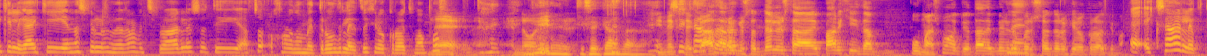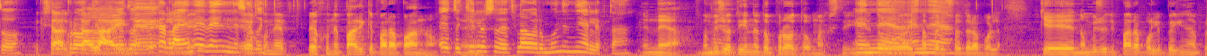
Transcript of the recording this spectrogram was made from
και λιγάκι ένας φίλος μου έγραφε τις προάλλες ότι αυτό χρονομετρούν, δηλαδή το χειροκρότημα. Πώς... Ναι, ναι, Ε, εννοείται. Ξεκάθαρα. Είναι Ξεκάθαρα. ξεκάθαρο και στο τέλος θα υπάρχει, θα πούμε, ας πούμε, ότι ο Τάδε πήρε το Ναι. περισσότερο χειροκρότημα. Ε, εξάλεπτο. Εξάλλου, χειροκρότημα καλά για είναι. το- ε, καλά είναι, δεν είναι σαν το. Έχουν, έχουν πάρει και παραπάνω. Ε, το Killers of the Flower Moon είναι 9 λεπτά. Εννέα. Νομίζω ότι είναι το πρώτο μέχρι στιγμή. Είναι Εννέα, το, έχει τα εννέα. περισσότερα από όλα. Και νομίζω ότι πάρα πολύ που έγινε πρέπει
